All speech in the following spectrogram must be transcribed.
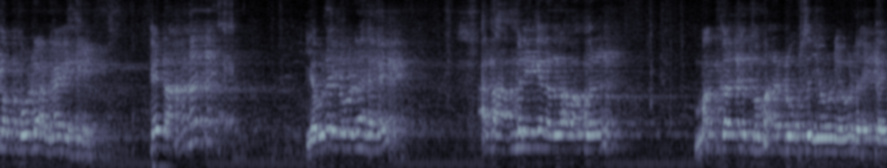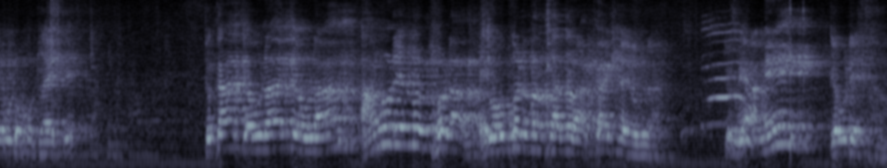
कम्प्युटर आहे हे. हे एवढं एवढं आहे. आता अमेरिकेला लावा बरं. मग कळतं तुम्हाला डोकं एवढं एवढं आहे का एवढं मोठं आहे ते? तुका तेवढा तेवढा आणून येणं थोडा. लवकर म्हणता आकाश आहे एवढा. तुम्ही आम्ही तेवढे थांब.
